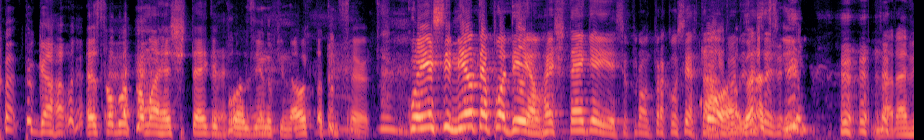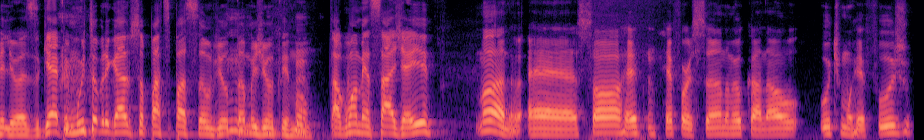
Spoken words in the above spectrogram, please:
quanto o Gala. É só botar uma hashtag boazinha no final que tá tudo certo. Conhecimento é poder, o hashtag é esse, pronto, pra consertar. Porra, Todas essas- sim. Maravilhoso. Gap, muito obrigado pela sua participação, viu? Tamo junto, irmão. Alguma mensagem aí? Mano, é só re- reforçando o meu canal Último Refúgio,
